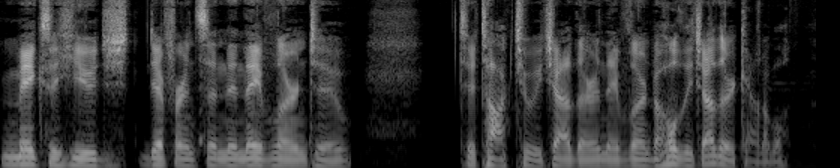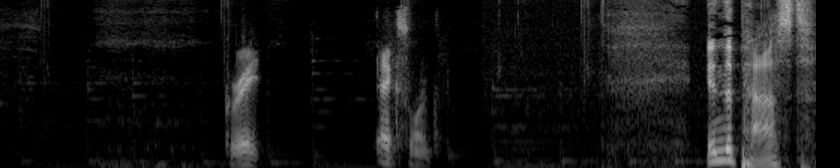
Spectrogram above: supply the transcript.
makes a huge difference, and then they've learned to to talk to each other, and they've learned to hold each other accountable. Great, excellent. In the past,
